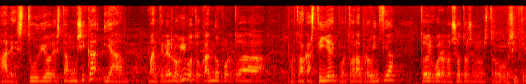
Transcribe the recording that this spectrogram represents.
al estudio de esta música y a mantenerlo vivo, tocando por toda, por toda Castilla y por toda la provincia. Entonces, bueno, nosotros en nuestro sitio.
